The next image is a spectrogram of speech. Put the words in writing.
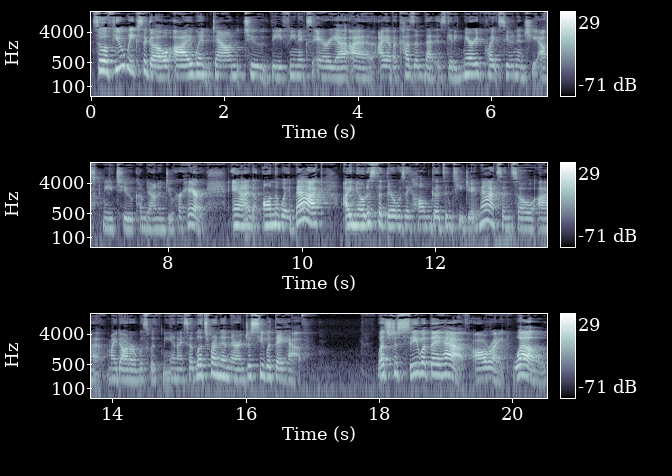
So a few weeks ago, I went down to the Phoenix area. I, I, have a cousin that is getting married quite soon, and she asked me to come down and do her hair. And on the way back, I noticed that there was a Home Goods and TJ Maxx, and so uh, my daughter was with me, and I said, let's run in there and just see what they have. Let's just see what they have. All right. Well,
